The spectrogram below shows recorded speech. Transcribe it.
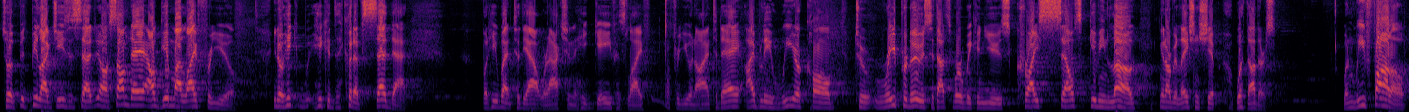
So it'd be like Jesus said, you know, someday I'll give my life for you. You know, he, he could, could have said that, but he went to the outward action and he gave his life for you and I. And today, I believe we are called to reproduce, if that's where we can use, Christ's self giving love in our relationship with others. When we follow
